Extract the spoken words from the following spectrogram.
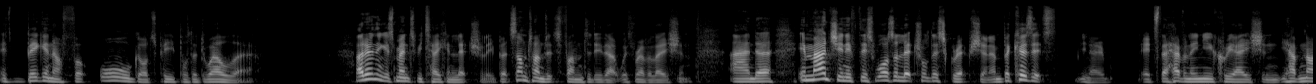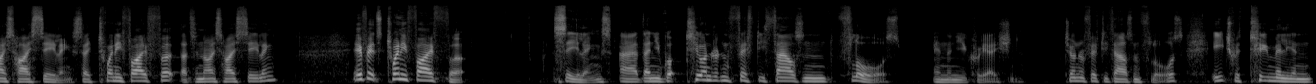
It's big enough for all God's people to dwell there. I don't think it's meant to be taken literally, but sometimes it's fun to do that with Revelation. And uh, imagine if this was a literal description, and because it's, you know, it's the heavenly new creation, you have nice high ceilings. Say 25 foot, that's a nice high ceiling. If it's 25 foot ceilings, uh, then you've got 250,000 floors in the new creation. 250,000 floors, each with 2 million,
